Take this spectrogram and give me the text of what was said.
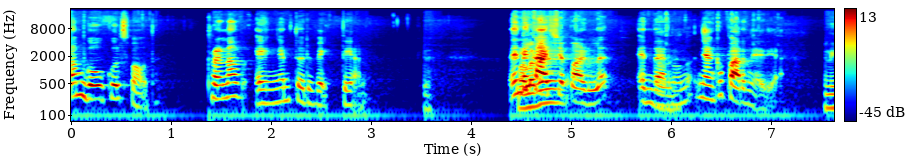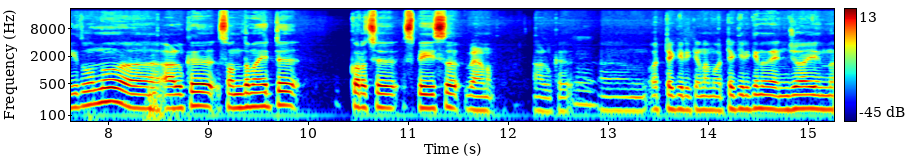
ഫ്രം ഗോകുൽസ് മൗത്ത് പ്രണവ് എങ്ങനത്തെ ഒരു വ്യക്തിയാണ് എന്റെ കാഴ്ചപ്പാടിൽ എന്തായിരുന്നു? ഞങ്ങൾക്ക് പറഞ്ഞു തരിക. എനിക്ക് തോന്നുന്നു ആൾക്ക് സ്വന്തമായിട്ട് കുറച്ച് സ്പേസ് വേണം. ആൾക്ക് ഒറ്റയ്ക്കിരിക്കണം ഒറ്റയ്ക്കിരിക്കുന്നത് എൻജോയ് ചെയ്യുന്ന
